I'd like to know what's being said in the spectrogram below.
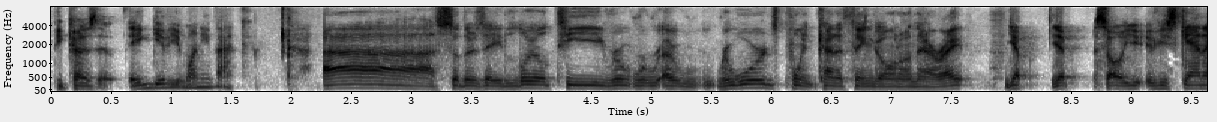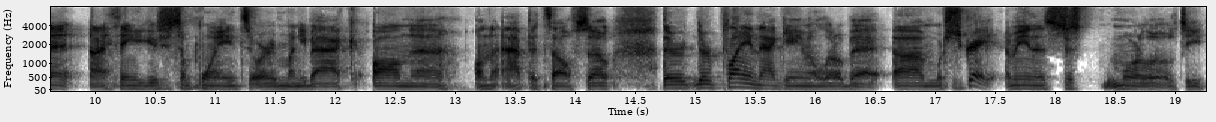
because it, they give you money back. Ah, so there's a loyalty re- re- rewards point kind of thing going on there, right? Yep, yep. So you, if you scan it, I think it gives you some points or money back on the on the app itself. So they're they're playing that game a little bit, um, which is great. I mean, it's just more loyalty.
